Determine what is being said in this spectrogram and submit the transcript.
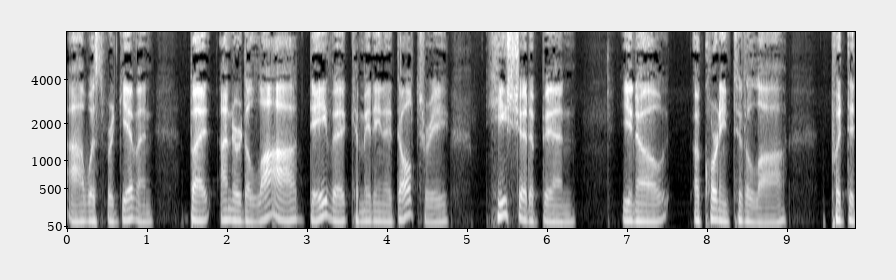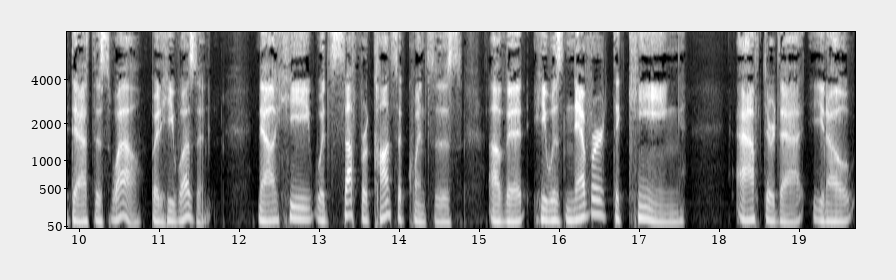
uh, was forgiven. But under the law david committing adultery he should have been you know according to the law put to death as well. But he wasn't. Now he would suffer consequences of it. He was never the king after that. You know,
